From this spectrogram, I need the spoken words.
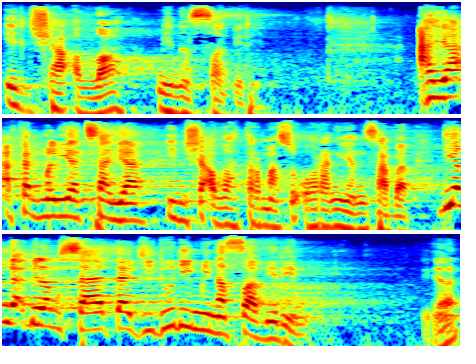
insyaallah minas sabirin. Ayah akan melihat saya, insya Allah termasuk orang yang sabar. Dia nggak bilang satajiduni minas sabirin. Ya.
